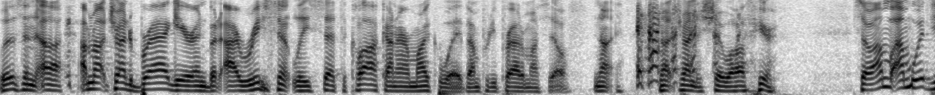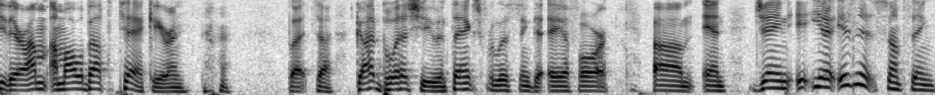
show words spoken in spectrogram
Listen, uh, I'm not trying to brag, Aaron, but I recently set the clock on our microwave. I'm pretty proud of myself. Not not trying to show off here. So I'm I'm with you there. I'm I'm all about the tech, Aaron. but uh, God bless you, and thanks for listening to AFR. Um, and Jane, it, you know, isn't it something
